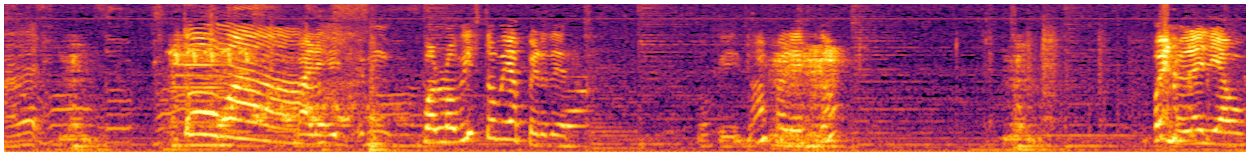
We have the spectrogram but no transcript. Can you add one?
A ver. ¡Toma! Vale, por lo visto voy a perder. Ok, vamos a hacer esto. Bueno, le he liado.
